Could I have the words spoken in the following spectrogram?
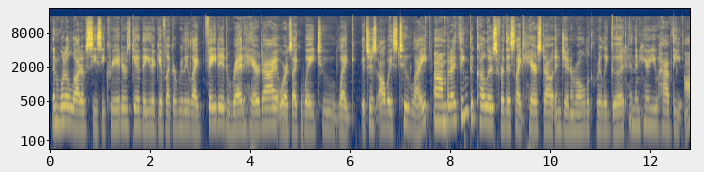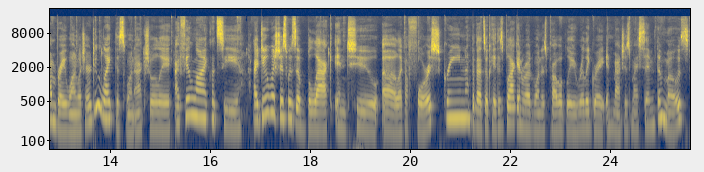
than what a lot of CC creators give. They either give like a really like faded red hair dye or it's like way too like it's just always too light. Um, but I think the colors for this like hairstyle in general look really good. And then here you have the ombre one, which I do like this one actually. I feel like, let's see, I do wish this was a black into uh, like a forest green, but that's okay. This black and red one is probably really great and matches my sim the most.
